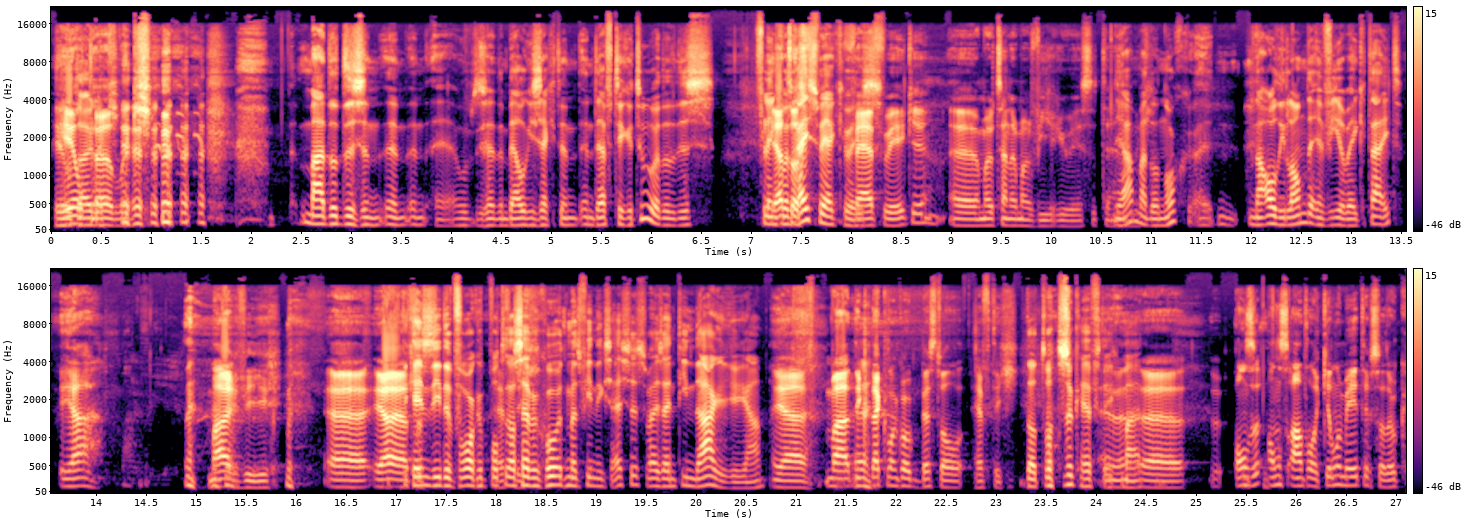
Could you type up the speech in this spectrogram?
Heel, duidelijk. duidelijk. Maar dat is een, een, een, hoe ze het in België zegt, een, een deftige tour. Dat is flink Ja, wat reiswerk geweest. Vijf weken, eh, maar het zijn er maar vier geweest ja, maar dan nog. eh, naar al die landen in vier weken tijd. Ja, maar vier. Eh, ja, ja, Degenen die de vorige podcast heftig. hebben gehoord met Phoenix Ashes, wij zijn tien dagen gegaan. Ja, maar die- dat klonk ook best wel heftig. Dat was ook heftig. Maar onze, ons aantal kilometers was ook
